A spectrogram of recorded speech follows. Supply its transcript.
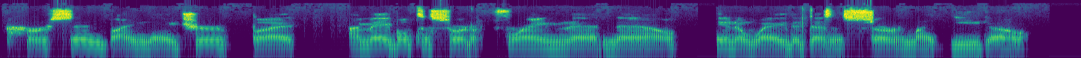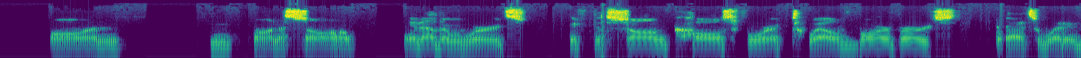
person by nature, but I'm able to sort of frame that now in a way that doesn't serve my ego on on a song. In other words, if the song calls for a 12 bar verse, that's what it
